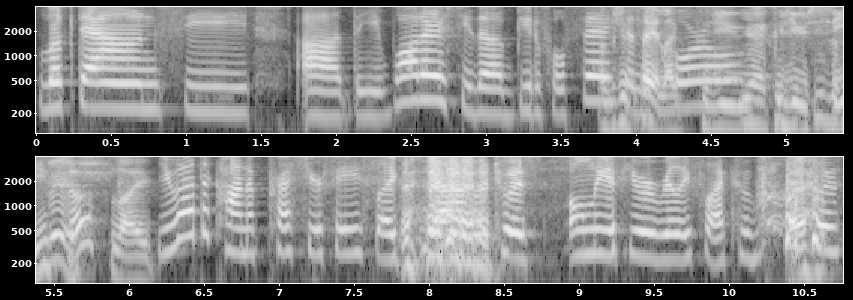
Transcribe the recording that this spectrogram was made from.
look down, see uh, the water, see the beautiful I fish was and say, the like, coral. could you, Yeah, could you see, the fish? stuff? Like, You had to kind of press your face like down, which was only if you were really flexible was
